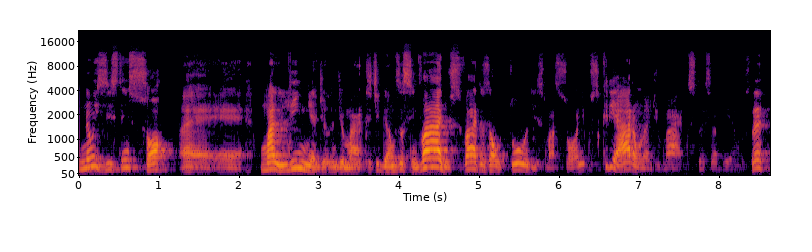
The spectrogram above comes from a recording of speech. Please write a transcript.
não existem só é, é, uma linha de landmarks, digamos assim. Vários, vários autores maçônicos criaram landmarks, nós sabemos. Né?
